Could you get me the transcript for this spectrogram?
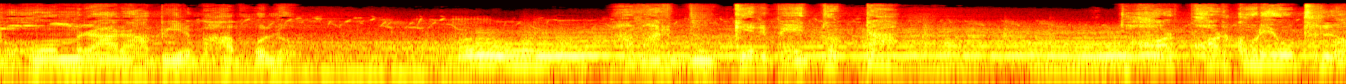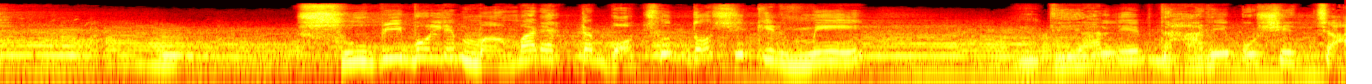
ভোমরার আবির্ভাব হলো। আমার বুকের ভেতরটা ধরফড় করে উঠল। সুবি বলে মামার একটা বছর দশেকের মেয়ে দেয়ালের ধারে বসে চা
